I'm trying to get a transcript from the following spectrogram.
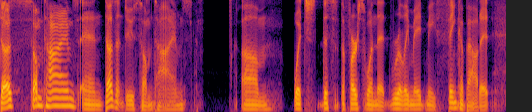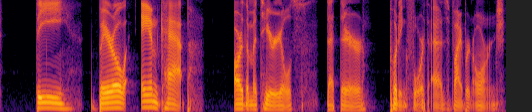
does sometimes and doesn't do sometimes. Um, which this is the first one that really made me think about it. The barrel and cap are the materials that they're putting forth as vibrant orange.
